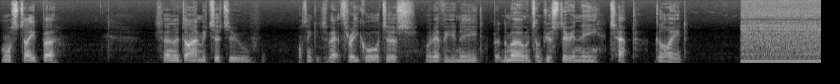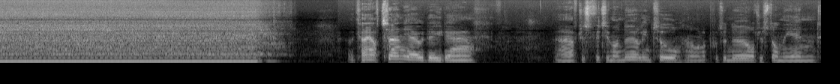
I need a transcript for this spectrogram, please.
Morse taper, turn the diameter to I think it's about three quarters, whatever you need. But at the moment I'm just doing the tap guide. Okay, I've turned the OD down. Uh, I've just fitted my knurling tool I want to put a knurl just on the end.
